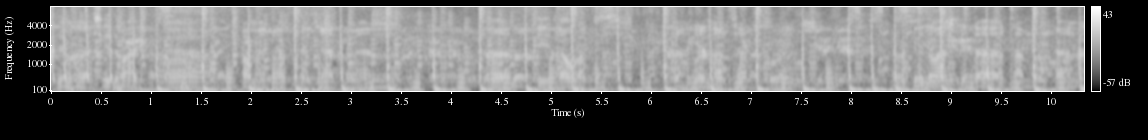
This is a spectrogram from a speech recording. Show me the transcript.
terima kasih teman. Eh, uh, like comment update-nya dengan eh, roti tawar dan benar cara oke okay, teman kita tampilkan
